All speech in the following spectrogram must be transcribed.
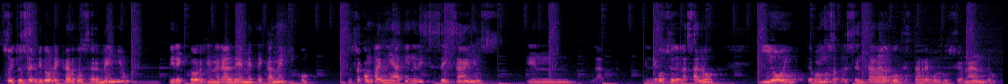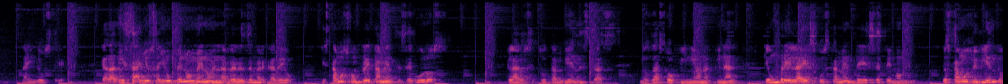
Soy tu servidor Ricardo Cermeño, director general de MTK México. Nuestra compañía tiene 16 años en el negocio de la salud y hoy te vamos a presentar algo que está revolucionando la industria. Cada 10 años hay un fenómeno en las redes de mercadeo y estamos completamente seguros, claro, si tú también estás, nos das tu opinión al final, que Umbrella es justamente ese fenómeno. Lo estamos viviendo,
